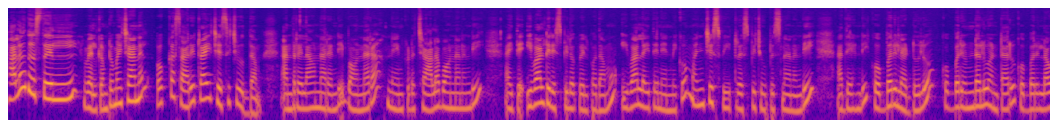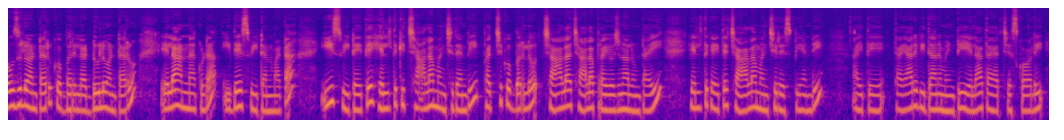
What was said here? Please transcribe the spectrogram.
Hello దోస్తుల్ welcome to my channel. ఒక్కసారి try చేసి చూద్దాం. అందరు ఎలా ఉన్నారండి? బాగున్నారా? నేను కూడా చాలా బాగున్నానండి. అయితే ఇవాళ రెసిపీలోకి వెళ్ళిపోదాము. ఇవాళ అయితే నేను మీకు మంచి స్వీట్ రెసిపీ చూపిస్తున్నానండి. అదే అండి కొబ్బరి లడ్డూలు. కొబ్బరి ఉండలు అంటారు కొబ్బరి లౌజులు అంటారు కొబ్బరి లడ్డూలు అంటారు. ఎలా అన్నా కూడా ఇదే స్వీట్ అనమాట ఈ స్వీట్ అయితే హెల్త్కి చాలా మంచిదండి. పచ్చి కొబ్బరిలో చాలా చాలా ప్రయోజనాలు ఉంటాయి హెల్త్కి అయితే చాలా మంచి రెసిపీ అండి. అయితే తయారీ విధానం ఏంటి? ఎలా తయారు చేసుకోవాలి?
